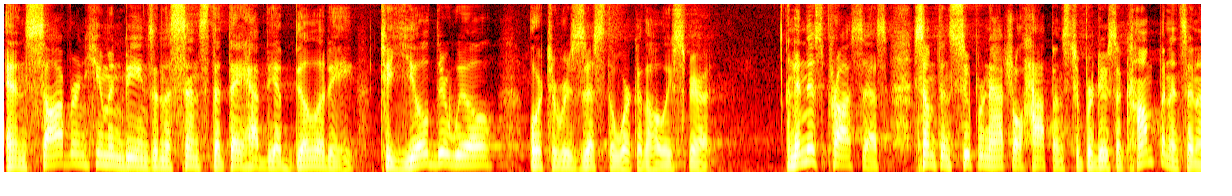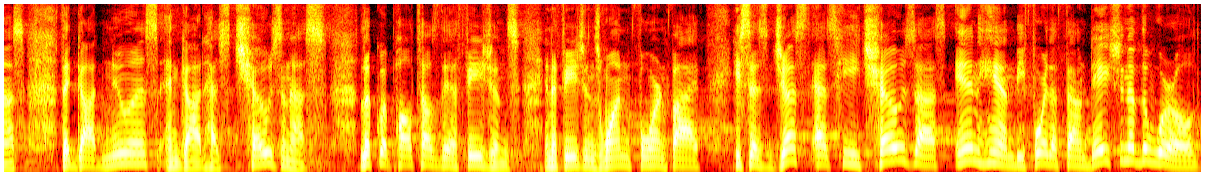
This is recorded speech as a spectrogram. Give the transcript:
and sovereign human beings in the sense that they have the ability to yield their will or to resist the work of the Holy Spirit. And in this process, something supernatural happens to produce a confidence in us that God knew us and God has chosen us. Look what Paul tells the Ephesians in Ephesians 1 4 and 5. He says, Just as he chose us in him before the foundation of the world,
